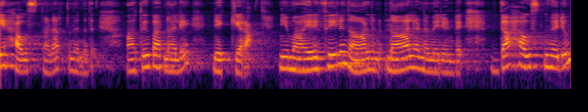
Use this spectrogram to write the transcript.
എ ഹൗസ് എന്നാണ് അർത്ഥം വരുന്നത്. അത് പറഞ്ഞാൽ നെക്കിറ ഇനി മാരിഫയിൽ നാല് നാലെണ്ണം വരുന്നുണ്ട്. ദ ഹൗസ് എന്ന് വരും.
